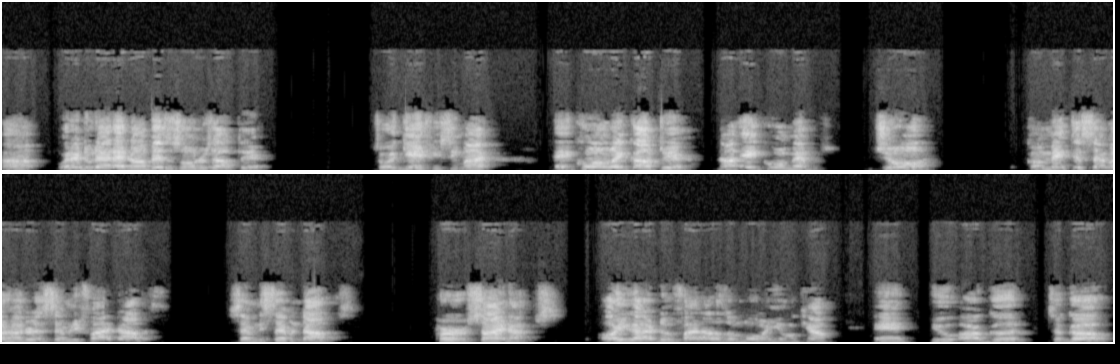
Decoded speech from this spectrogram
Huh? Where they do that at? Non-business owners out there. So again, if you see my Acorn link out there, non-Acorn members, join. Come make this $775, $77 per sign-ups. All you gotta do, $5 or more in your account, and you are good to go.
